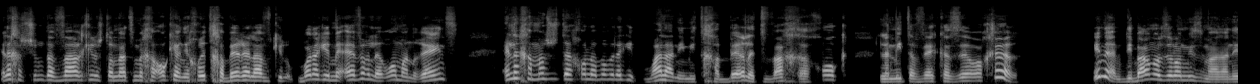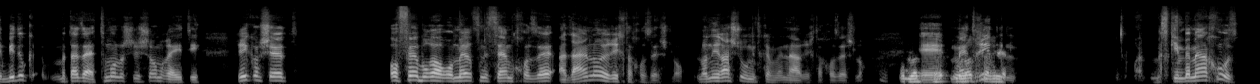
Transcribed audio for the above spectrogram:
אין לך שום דבר כאילו שאתה אומר לעצמך, אוקיי, אני יכול להתחבר אליו, כאילו, בוא נגיד מעבר לרומן ריינס, אין לך משהו שאתה יכול לבוא ולהגיד, וואלה, אני מתחבר לטווח רחוק למתאבק כזה או אחר. הנה, דיברנו על זה לא מזמן, אני בדיוק, מתי זה היה? אתמול או שלשום ראיתי, ריקושט, או פברואר או מרץ מסיים חוזה, עדיין לא האריך את החוזה שלו. לא נראה שהוא מתכוון להאריך את החוזה שלו. לא, אה, לא מת רידל, מסכים במאה אחוז.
